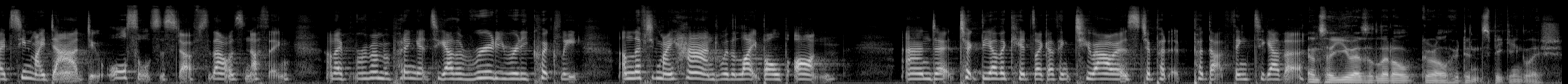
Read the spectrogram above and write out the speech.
I'd seen my dad do all sorts of stuff, so that was nothing. And I remember putting it together really, really quickly and lifting my hand with a light bulb on. And it took the other kids like I think two hours to put put that thing together. And so you, as a little girl who didn't speak English,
